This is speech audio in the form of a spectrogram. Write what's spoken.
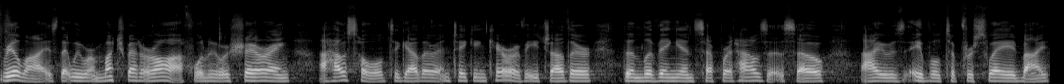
realized that we were much better off when we were sharing a household together and taking care of each other than living in separate houses. So I was able to persuade my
